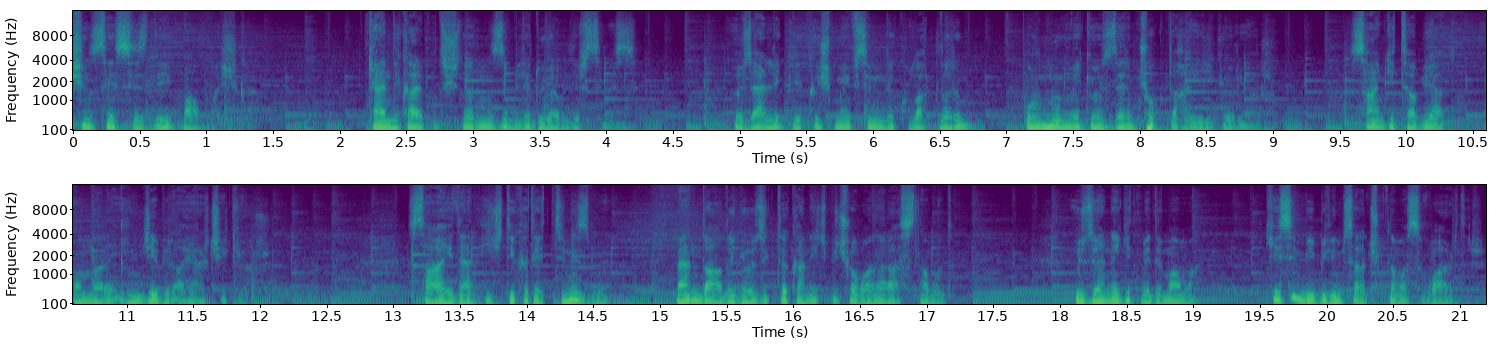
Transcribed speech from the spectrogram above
Kışın sessizliği bambaşka. Kendi kalp atışlarınızı bile duyabilirsiniz. Özellikle kış mevsiminde kulaklarım, burnum ve gözlerim çok daha iyi görüyor. Sanki tabiat onlara ince bir ayar çekiyor. Sahiden hiç dikkat ettiniz mi? Ben dağda gözlük takan hiçbir çobana rastlamadım. Üzerine gitmedim ama kesin bir bilimsel açıklaması vardır.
